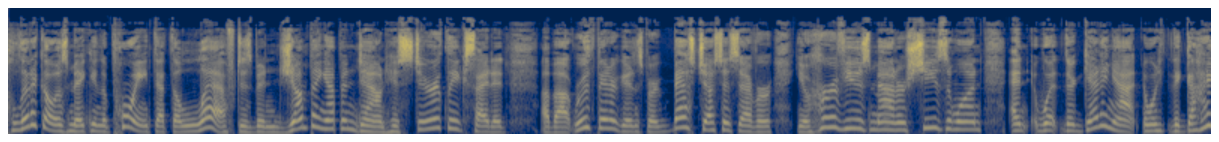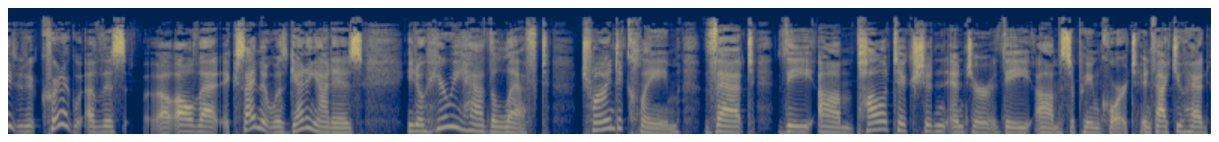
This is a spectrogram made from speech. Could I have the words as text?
Politico is making the point that the left has been jumping up and down, hysterically excited about Ruth Bader Ginsburg, best justice ever. You know, her views matter. She's the one. And what they're getting at, what the guy, the critic of this, uh, all that excitement was getting at is, you know, here we have the left trying to claim that the um, politics shouldn't enter the um, Supreme Court. In fact, you had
